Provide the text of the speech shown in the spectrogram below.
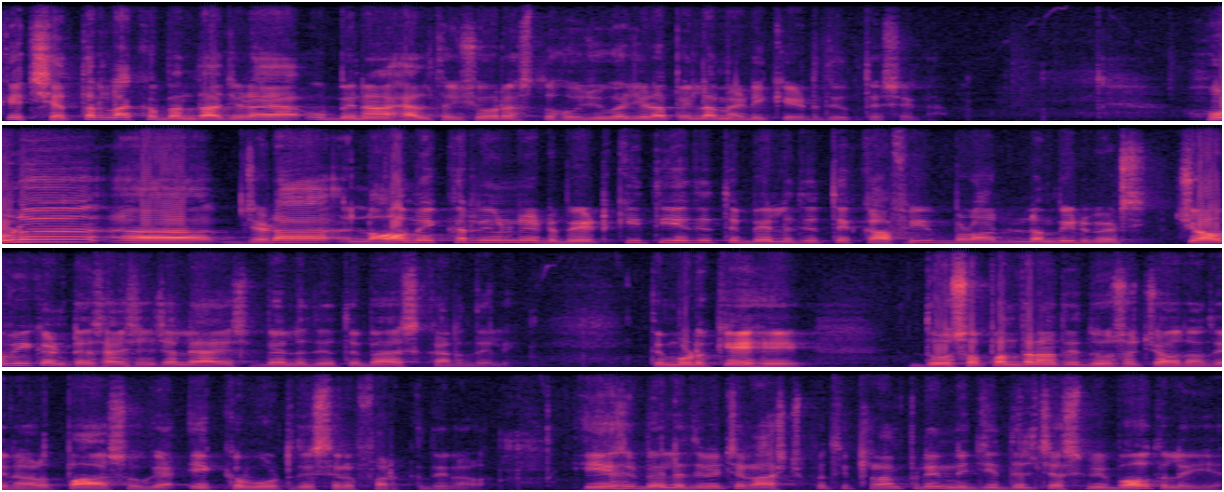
ਕਿ 76 ਲੱਖ ਬੰਦਾ ਜਿਹੜਾ ਆ ਉਹ ਬਿਨਾ ਹੈਲਥ ਇੰਸ਼ੋਰੈਂਸ ਤੋਂ ਹੋ ਜਾਊਗਾ, ਜਿਹੜਾ ਪਹਿਲਾਂ ਮੈਡੀਕੇਡ ਦੇ ਉੱਤੇ ਸੀਗਾ। ਹੁਣ ਜਿਹੜਾ ਲਾਅ ਮੇਕਰ ਨੇ ਉਹਨਾਂ ਨੇ ਡਿਬੇਟ ਕੀਤੀ ਇਹਦੇ ਉੱਤੇ ਬਿੱਲ ਦੇ ਉੱਤੇ ਕਾਫੀ ਬੜਾ ਲੰਬੀ ਡਿਬੇਟ ਸੀ। 24 ਘੰਟੇ ਸੈਸ਼ਨ ਚੱਲਿਆ ਇਸ ਬਿੱਲ ਦੇ ਉੱਤੇ ਬਹਿਸ ਕਰਨ ਦੇ ਲਈ। ਤੇ ਮੁੜ ਕੇ ਇਹ 215 ਤੇ 214 ਦੇ ਨਾਲ ਪਾਸ ਹੋ ਗਿਆ, ਇੱਕ ਵੋਟ ਦੇ ਸਿਰਫ ਫ਼ਰਕ ਦੇ ਨਾਲ। ਇਸ ਬਿੱਲ ਦੇ ਵਿੱਚ ਰਾਸ਼ਟਰਪਤੀ ਟਰੰਪ ਨੇ ਨਿੱਜੀ ਦਿਲਚਸਪੀ ਬਹੁਤ ਲਈ ਆ।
